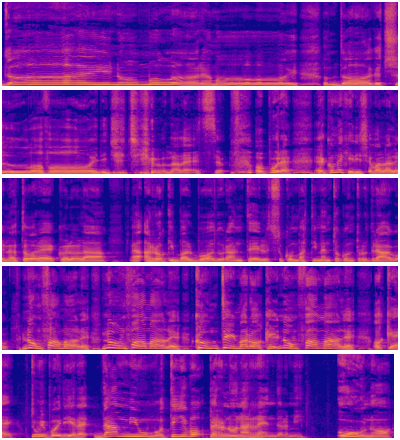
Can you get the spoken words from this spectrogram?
dai, non mollare mai, dai che ce la fai di Gigino d'Alessio. Oppure, eh, come che diceva l'allenatore, quello là, a Rocky Balboa durante il suo combattimento contro Drago? Non fa male, non fa male, continua Rocky, non fa male. Ok, tu mi puoi dire, dammi un motivo per non arrendermi uno,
